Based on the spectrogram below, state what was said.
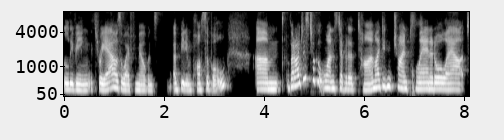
living three hours away from Melbourne's a bit impossible. Um, but I just took it one step at a time. I didn't try and plan it all out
